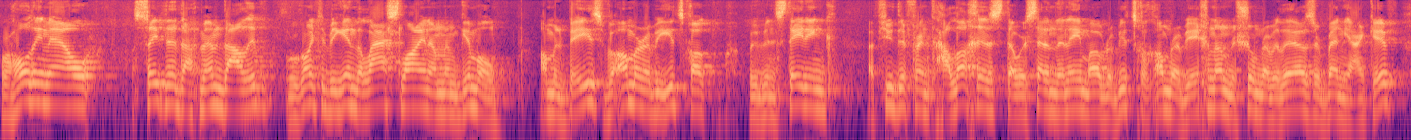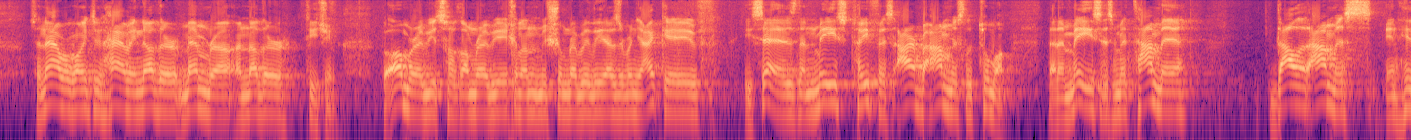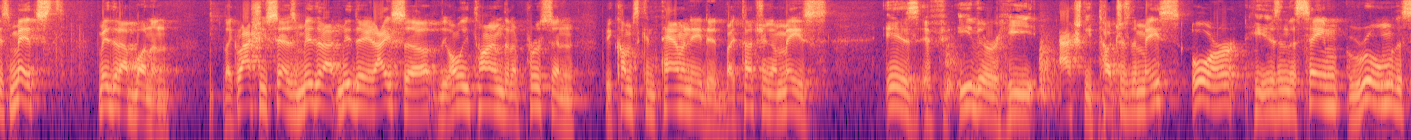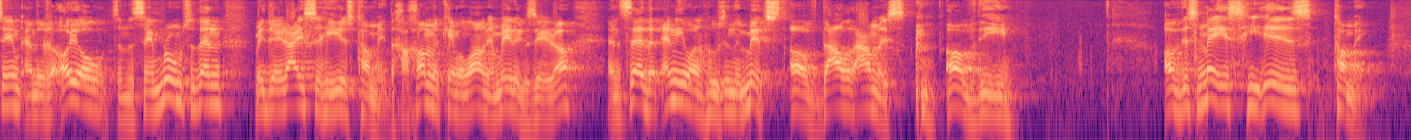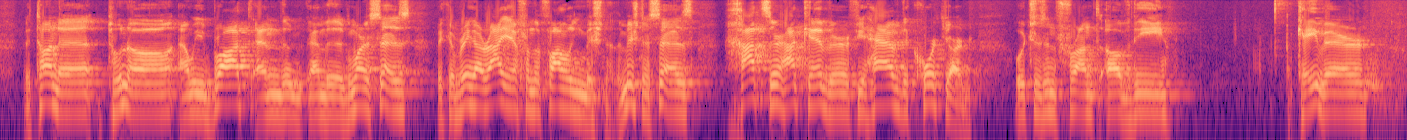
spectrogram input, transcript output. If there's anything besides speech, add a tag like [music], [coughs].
We're holding now Seita Daf Mem Dalid. We're going to begin the last line on Mem Gimel Amid Beis. V'Omer Rabbi Yitzchak. We've been stating a few different halachas that were said in the name of Rabbi Yitzchak Amr Rabbi Yechanan Mishum Rabbi Lezer Ben Yankiv. So now we're going to have another memra, another teaching. V'Omer Rabbi Yitzchak Amr Rabbi Yechanan Mishum Rabbi Lezer Ben Yankiv. He says that meis toifes arba amis latuma. That a mace is metame dalat amis in his midst midrabanan. Like Rashi says, raisa, the only time that a person becomes contaminated by touching a mace is if either he actually touches the mace or he is in the same room, the same, and there's an oil, it's in the same room, so then midray he is tummy. The Chacham came along and made a gzera and said that anyone who's in the midst of dalat amis, [clears throat] of the of this mace, he is tummy. The tuna, and we brought, and the, and the Gemara says, we can bring a raya from the following Mishnah. The Mishnah says, Chatzir hakever, if you have the courtyard, which is in front of the kever,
